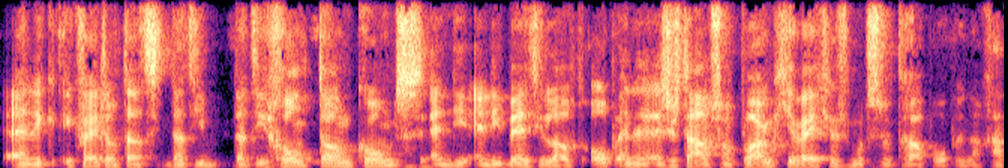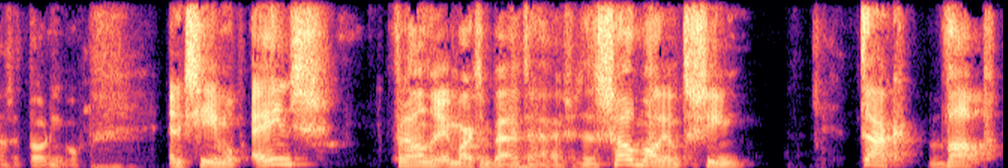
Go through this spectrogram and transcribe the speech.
En ik, ik weet ook dat, dat, die, dat die grondtoon komt. En die, en die band die loopt op. En, en ze staan op zo'n plankje, weet je. Ze moeten zo'n trap op en dan gaan ze het podium op. En ik zie hem opeens veranderen in Martin Buitenhuis. Dat is zo mooi om te zien. Tak, wap.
